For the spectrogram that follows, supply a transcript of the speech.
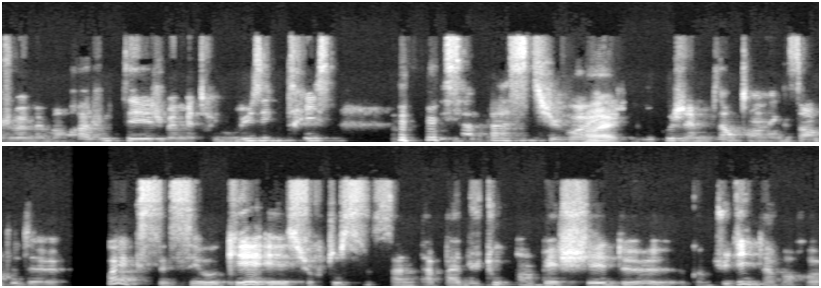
je vais même en rajouter, je vais mettre une musique triste et ça passe, tu vois. Et du coup, j'aime bien ton exemple de ouais, c'est OK et surtout, ça ne t'a pas du tout empêché de, comme tu dis, d'avoir euh,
